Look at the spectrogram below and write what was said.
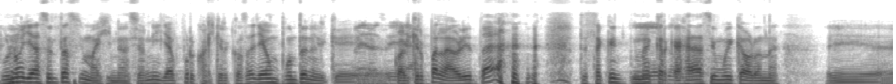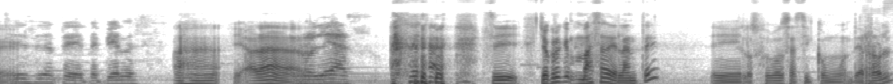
uno ya suelta su imaginación y ya por cualquier cosa llega un punto en el que Bueno, sí, cualquier ya. palabrita te saca una carcajada así muy cabrona. Eh, Sí, sí, ya te, te pierdes, ajá, y te ahora... roleas. sí, yo creo que más adelante eh, los juegos así como de rol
